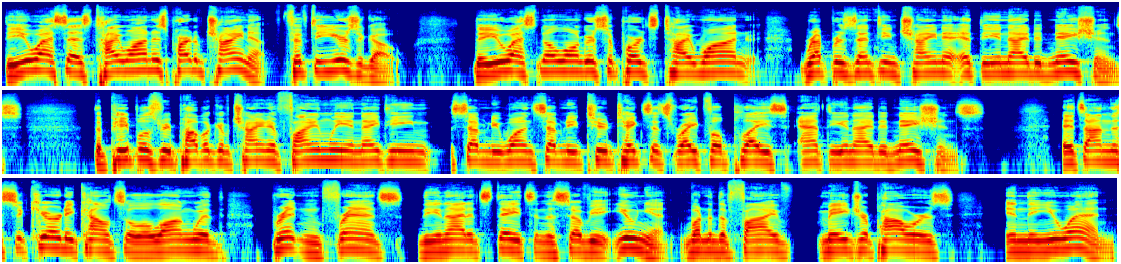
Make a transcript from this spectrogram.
The U.S. says Taiwan is part of China 50 years ago. The U.S. no longer supports Taiwan representing China at the United Nations. The People's Republic of China finally in 1971 72 takes its rightful place at the United Nations. It's on the Security Council along with Britain, France, the United States, and the Soviet Union, one of the five major powers in the UN.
